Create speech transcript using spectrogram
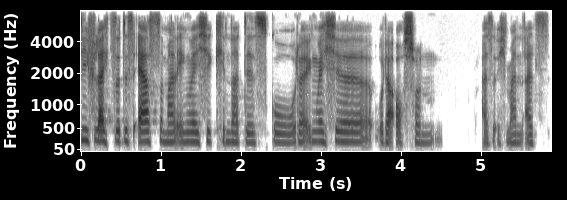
die vielleicht so das erste Mal irgendwelche Kinderdisco oder irgendwelche oder auch schon, also ich meine, als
